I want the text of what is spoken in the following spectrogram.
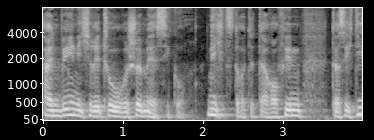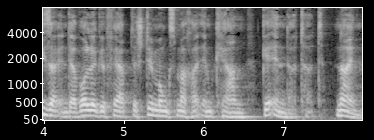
ein wenig rhetorische Mäßigung. Nichts deutet darauf hin, dass sich dieser in der Wolle gefärbte Stimmungsmacher im Kern geändert hat. Nein,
